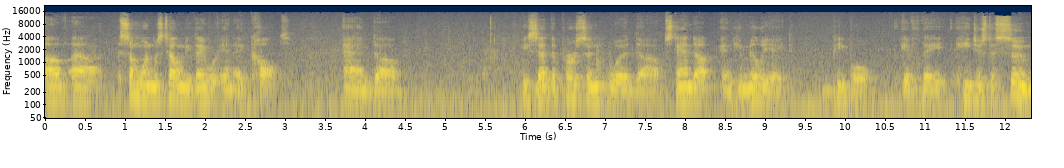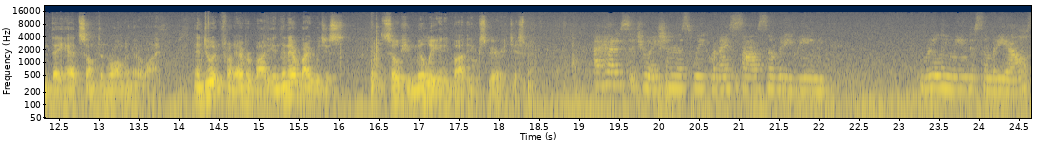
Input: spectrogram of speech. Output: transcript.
of uh, someone was telling me they were in a cult, and uh, he said the person would uh, stand up and humiliate people if they he just assumed they had something wrong in their life, and do it in front of everybody, and then everybody was just so humiliated by the experience. Yes, ma'am. I had a situation this week when I saw somebody being really mean to somebody else.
